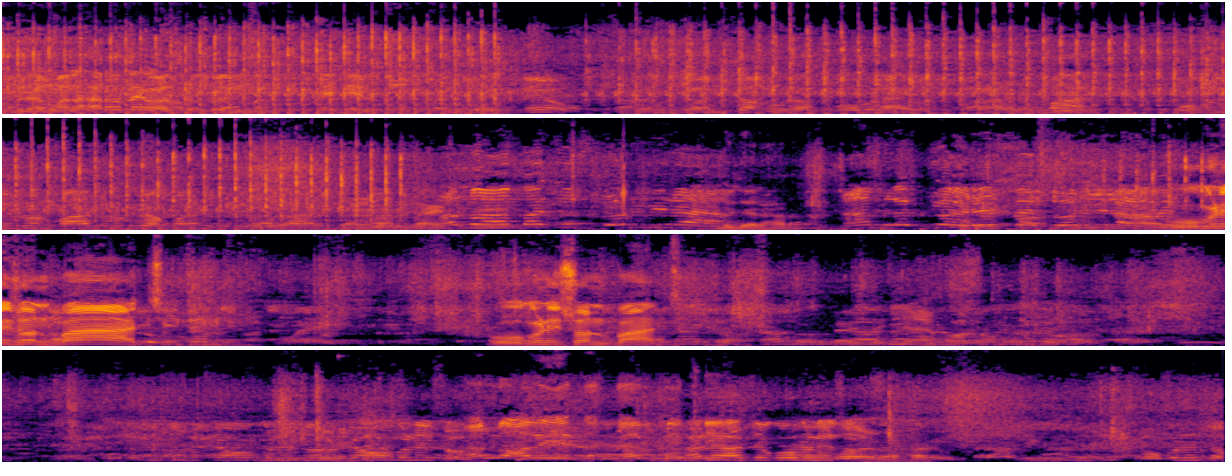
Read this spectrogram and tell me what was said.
બધા માલ ઓગણીસો પાંચ. ઓગણીસો ઓગણીસો ને પાંચ. ઓગણીસો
